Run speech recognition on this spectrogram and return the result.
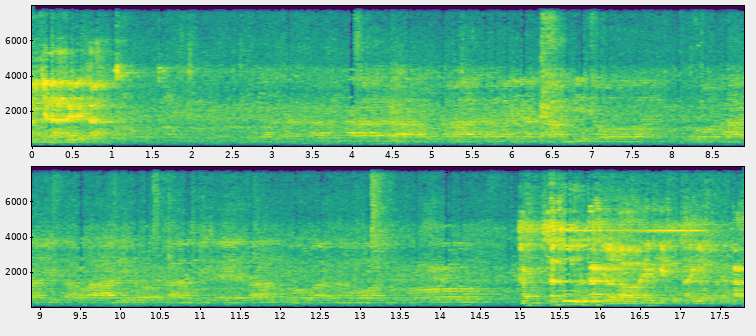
พิจารณาได้เลยครับ ครับ สักครู่นะครับ เดี๋ยวรอให้เก็บสุดท้ายโยมก่อนนะครับ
